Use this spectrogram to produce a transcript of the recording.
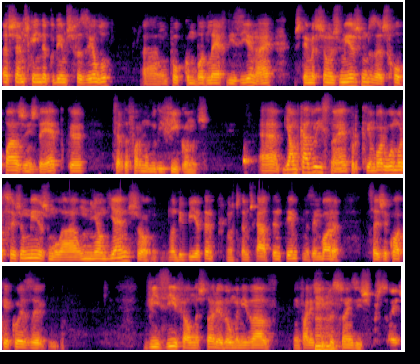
achamos que ainda podemos fazê-lo, uh, um pouco como Baudelaire dizia, não é? Os temas são os mesmos, as roupagens da época, de certa forma, modificam-nos. Uh, e há um bocado isso, não é? Porque, embora o amor seja o mesmo há um milhão de anos, ou não diria tanto, porque não estamos cá há tanto tempo, mas embora seja qualquer coisa visível na história da humanidade em várias uhum. situações e expressões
